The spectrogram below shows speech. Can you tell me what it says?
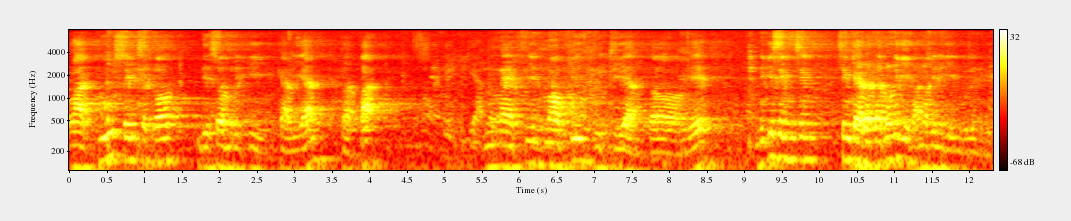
lagu sing seko desa mriki kalian Bapak Nevi Novi Budianto nggih. Niki sing sing sing gara-gara niki Pak Novi niki Ibu niki.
